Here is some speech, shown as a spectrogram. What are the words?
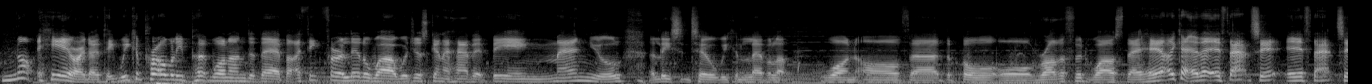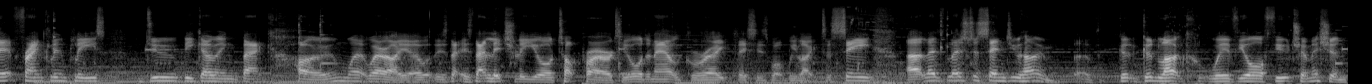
Not here, I don't think. We could probably put one under there, but I think for a little while we're just going to have it being manual, at least until we can level up one of uh, the Bohr or Rutherford whilst they're here. Okay, if that's it, if that's it, Franklin, please do be going back home. Where, where are you? Is that is that literally your top priority? Order now. Great. This is what we like to see. Uh, let's let's just send you home. Uh, good good luck with your future mission.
